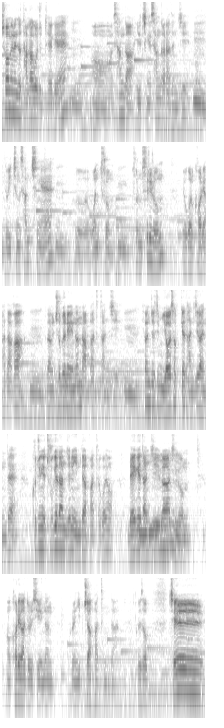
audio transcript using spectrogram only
처음에는 이제 다가구 주택에 음. 어, 상가 1층에 상가라든지 음. 또 2층, 3층에 음. 그 원투룸, 음. 투룸, 쓰리룸 요걸 거래하다가 음. 그다음에 주변에 있는 아파트 단지 음. 현재 지금 여섯 개 단지가 있는데 그 중에 두 개 단지는 임대 아파트고요. 네 개 단지가 음. 지금 어, 거래가 될 수 있는 그런 입주 아파트입니다. 그래서 제일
